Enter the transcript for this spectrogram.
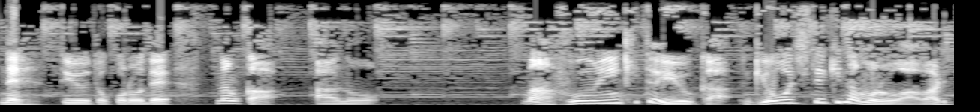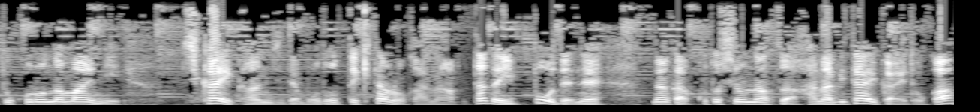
ね、っていうところで、なんか、あの、まあ雰囲気というか、行事的なものは割とコロナ前に近い感じで戻ってきたのかな。ただ一方でね、なんか今年の夏は花火大会とか、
